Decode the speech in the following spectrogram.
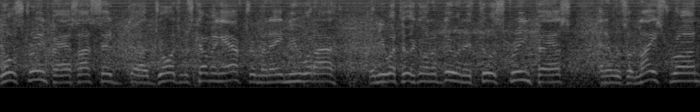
little screen pass. I said uh, Georgia was coming after him, and they knew what I they knew what they were going to do, and they threw a screen pass, and it was a nice run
